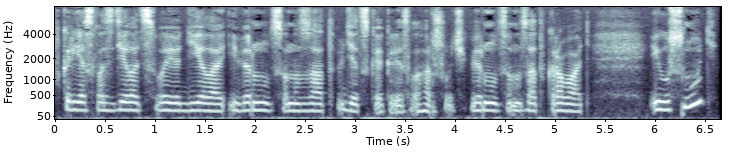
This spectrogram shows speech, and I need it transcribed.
в кресло, сделать свое дело и вернуться назад в детское кресло, горшочек, вернуться назад в кровать и уснуть,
